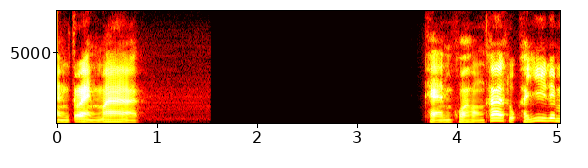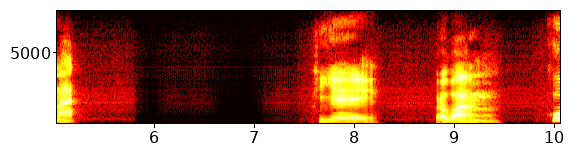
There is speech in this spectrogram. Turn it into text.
แข็งแกร่งมาก แขนขวาของข้าถูกขยี้ด้วยหมัด พี่เย่ ระวัง คู่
